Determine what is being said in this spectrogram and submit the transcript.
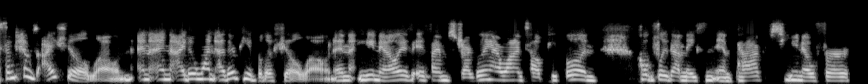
sometimes I feel alone and, and I don't want other people to feel alone. And, you know, if, if I'm struggling, I want to tell people and hopefully that makes an impact, you know, for,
